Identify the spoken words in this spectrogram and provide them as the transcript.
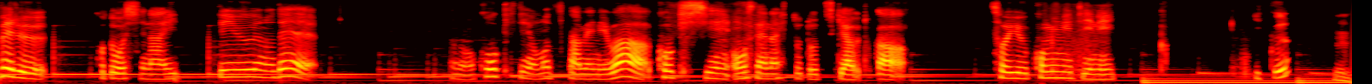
べることをしないっていうので、その好奇心を持つためには好奇心旺盛な人と付き合うとかそういうコミュニティに行くうん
